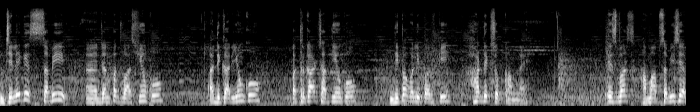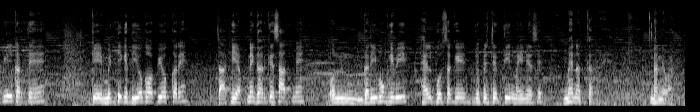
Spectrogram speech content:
ज़िले के सभी जनपद वासियों को, अधिकारियों को, पत्रकार साथियों को दीपावली पर्व की हार्दिक शुभकामनाएँ। इस वर्ष हम आप सभी से अपील करते हैं कि मिट्टी के दियों का उपयोग करें ताकि अपने घर के साथ में उन गरीबों की भी हेल्प हो सके जो पिछले तीन महीने से मेहनत कर रहे हैं। धन्यवाद।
